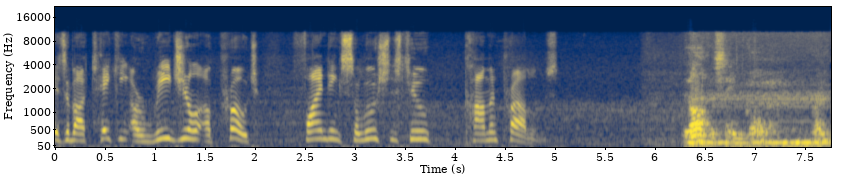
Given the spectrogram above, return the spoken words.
it's about taking a regional approach, finding solutions to common problems. We all have the same goal, right?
